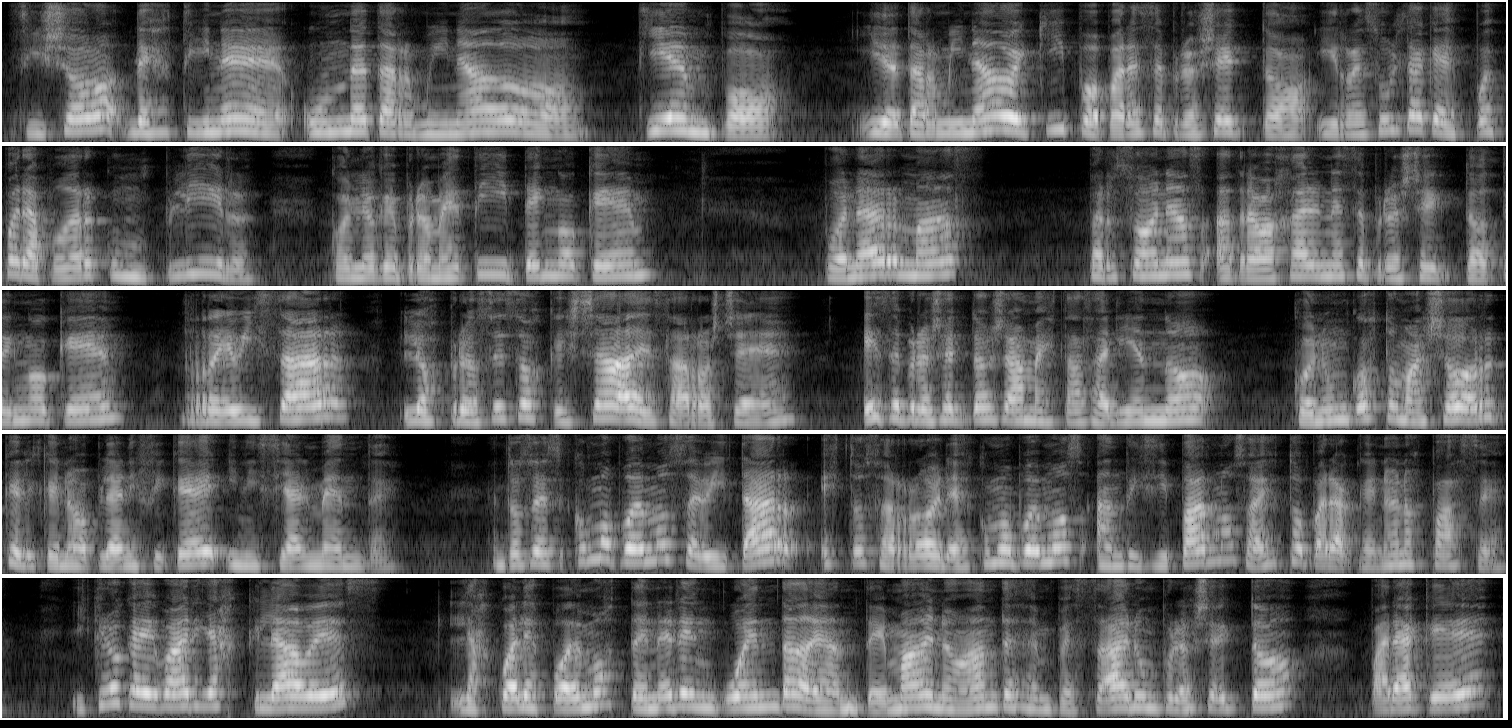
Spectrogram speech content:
Si yo destiné un determinado tiempo y determinado equipo para ese proyecto y resulta que después para poder cumplir con lo que prometí tengo que poner más personas a trabajar en ese proyecto, tengo que revisar los procesos que ya desarrollé, ese proyecto ya me está saliendo con un costo mayor que el que no planifiqué inicialmente. Entonces, ¿cómo podemos evitar estos errores? ¿Cómo podemos anticiparnos a esto para que no nos pase? Y creo que hay varias claves las cuales podemos tener en cuenta de antemano antes de empezar un proyecto para que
